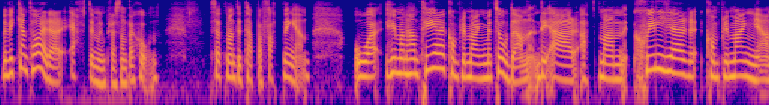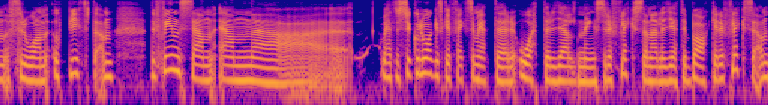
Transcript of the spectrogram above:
Men vi kan ta det där efter min presentation så att man inte tappar fattningen. Och hur man hanterar komplimangmetoden det är att man skiljer komplimangen från uppgiften. Det finns en, en uh, vad heter det, psykologisk effekt som heter återgäldningsreflexen eller ge tillbaka-reflexen.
